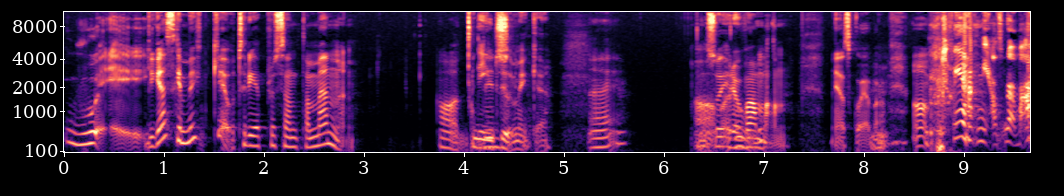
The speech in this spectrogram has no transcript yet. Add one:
Way. Det är ganska mycket och 3% av männen. Ja, Det är inte så dumt. mycket. Nej. Och så är det att vara man. Nej, jag skojar bara. Ja. Jag skojar bara.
